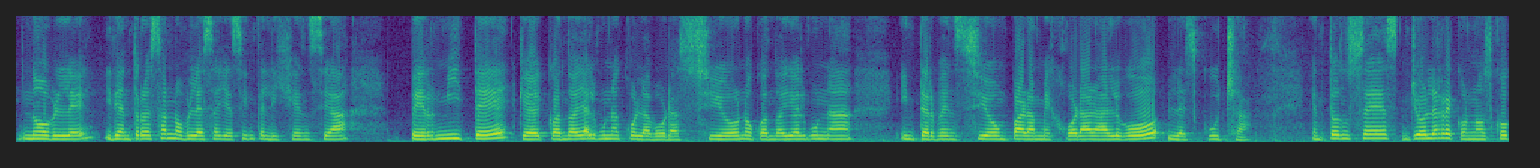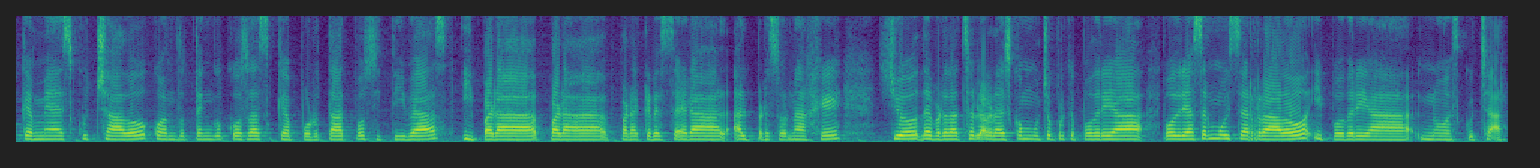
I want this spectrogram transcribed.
noble, y dentro de esa nobleza y esa inteligencia permite que cuando hay alguna colaboración o cuando hay alguna intervención para mejorar algo, la escucha. Entonces yo le reconozco que me ha escuchado cuando tengo cosas que aportar positivas y para, para, para crecer al, personaje. Yo de verdad se lo agradezco mucho porque podría, podría ser muy cerrado y podría no escuchar.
